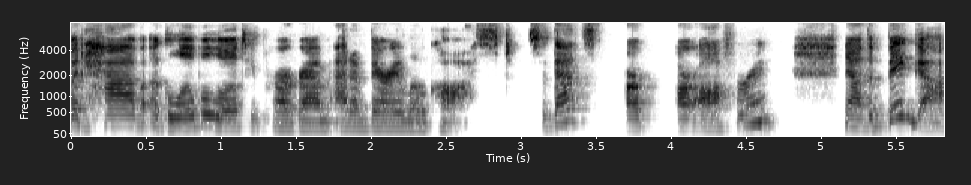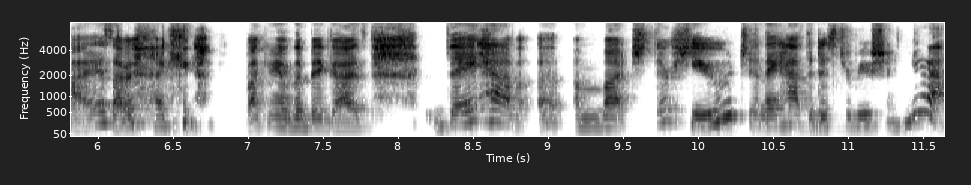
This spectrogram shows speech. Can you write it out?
but have a global loyalty program at a very low cost. So that's our, our offering. Now, the big guys, I, I keep bucking of the big guys, they have a, a, much, they're huge and they have the distribution. Yeah,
